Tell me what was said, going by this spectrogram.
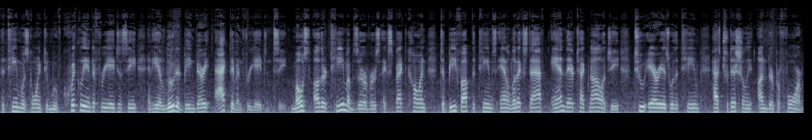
the team was going to move quickly into free agency, and he alluded being very active in free agency. Most other team observers expect Cohen to beef up the team's analytics staff and their technology, two areas where the team has traditionally underperformed.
